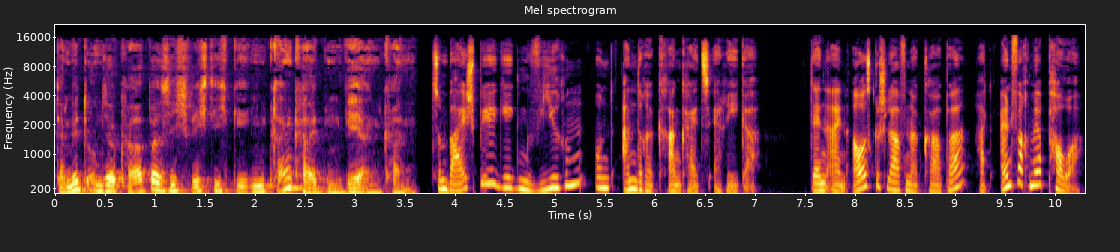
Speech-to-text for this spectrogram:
damit unser Körper sich richtig gegen Krankheiten wehren kann. Zum Beispiel gegen Viren und andere Krankheitserreger. Denn ein ausgeschlafener Körper hat einfach mehr Power.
